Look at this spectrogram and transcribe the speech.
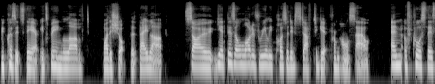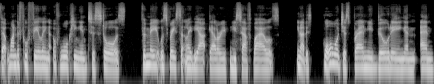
because it's there. It's being loved by the shop that they love. So yeah, there's a lot of really positive stuff to get from wholesale. And of course, there's that wonderful feeling of walking into stores. For me, it was recently the Art Gallery of New South Wales. You know, this gorgeous brand new building and, and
